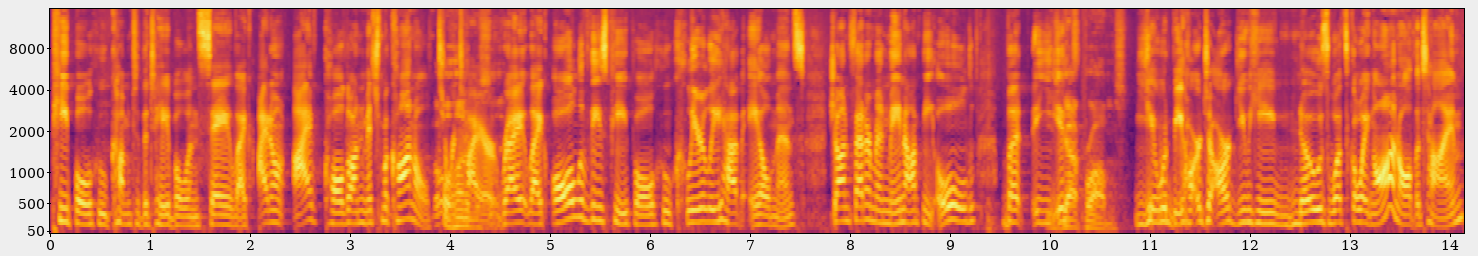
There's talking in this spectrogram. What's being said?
people who come to the table and say, like, I don't. I've called on Mitch McConnell to Oh, retire, right? Like all of these people who clearly have ailments. John Fetterman may not be old, but He's got problems. it would be hard to argue he knows what's going on all the time.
